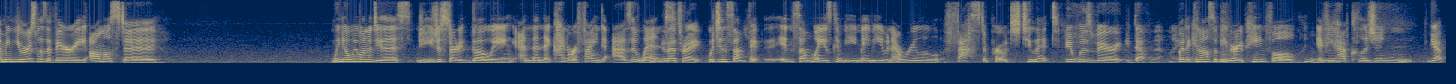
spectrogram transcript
I mean, yours was a very almost a we know we want to do this. You you just started going, and then that kind of refined as it went. That's right. which in some in some ways can be maybe even a real fast approach to it, It was very definitely. but it can also be very painful if you Mhm. have collision yep.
